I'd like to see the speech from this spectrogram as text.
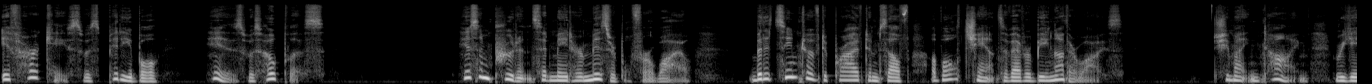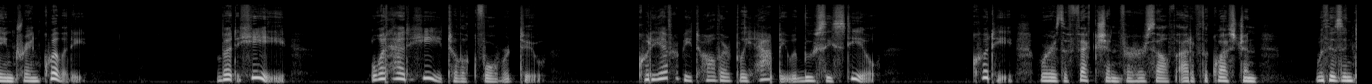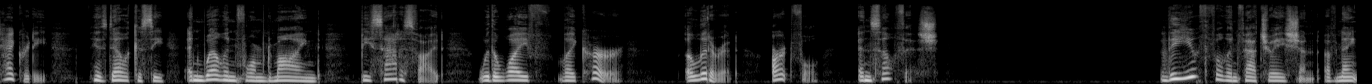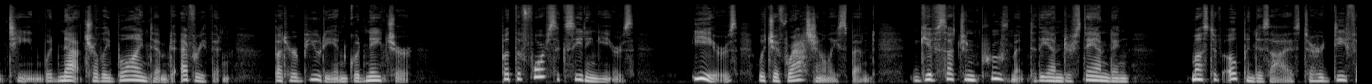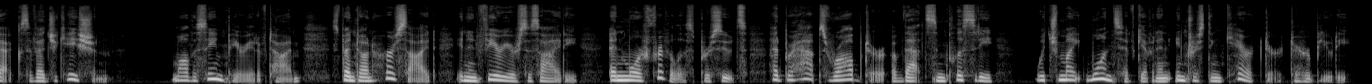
If her case was pitiable, his was hopeless. His imprudence had made her miserable for a while, but it seemed to have deprived himself of all chance of ever being otherwise. She might in time regain tranquillity. But he, what had he to look forward to? Could he ever be tolerably happy with Lucy Steele? Could he, were his affection for herself out of the question, with his integrity, his delicacy, and well informed mind, be satisfied with a wife like her, illiterate, artful, and selfish. The youthful infatuation of nineteen would naturally blind him to everything but her beauty and good nature. But the four succeeding years, years which, if rationally spent, give such improvement to the understanding, must have opened his eyes to her defects of education while the same period of time spent on her side in inferior society and more frivolous pursuits had perhaps robbed her of that simplicity which might once have given an interesting character to her beauty.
